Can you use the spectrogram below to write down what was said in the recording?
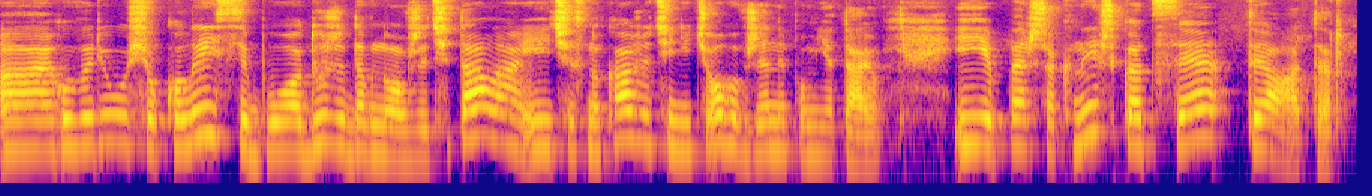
Е, говорю, що колись, бо дуже давно вже читала і, чесно кажучи, нічого вже не пам'ятаю. І перша книжка це театр.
